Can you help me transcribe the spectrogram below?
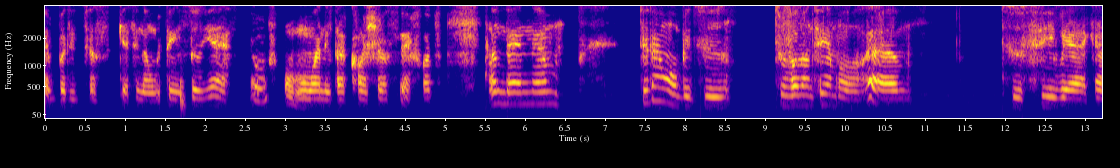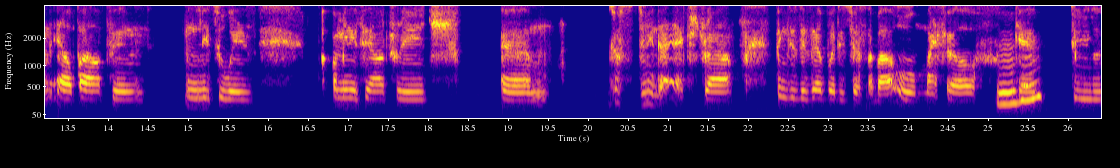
everybody's just getting on with things. So yeah, one is that conscious effort, and then um, the other one will be to to volunteer more, um, to see where I can help out in, in little ways, community outreach, um, just doing that extra. I think this is everybody's just about oh myself, mm-hmm. get do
